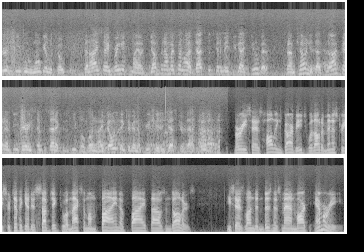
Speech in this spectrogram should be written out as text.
certain people who won't be able to cope, then I say bring it to my house, dump it on my front lawn. If that's what's going to make you guys feel better. But I'm telling you, that's not going to be very sympathetic to the people of London. I don't think they're going to appreciate a gesture of that kind. Murray says hauling garbage without a ministry certificate is subject to a maximum fine of $5,000. He says London businessman Marc Emery,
